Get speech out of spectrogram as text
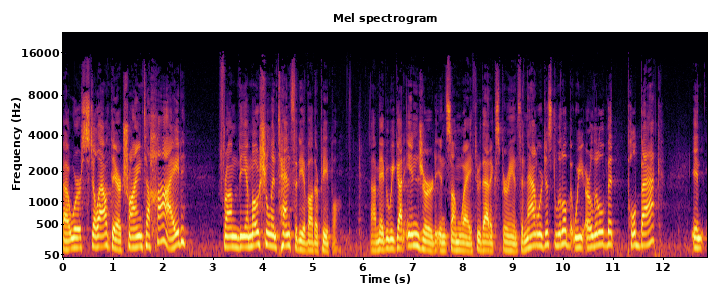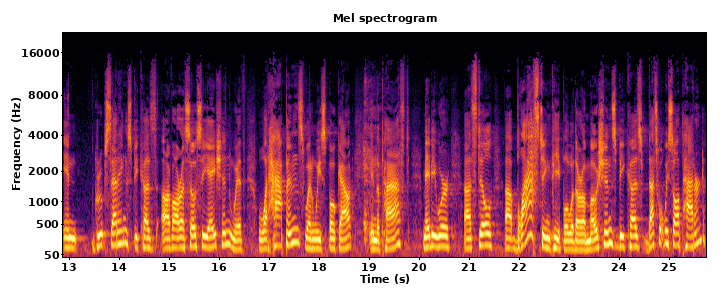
uh, we're still out there trying to hide from the emotional intensity of other people. Uh, maybe we got injured in some way through that experience, and now we're just a little bit, we are a little bit pulled back in, in group settings because of our association with what happens when we spoke out in the past. Maybe we're uh, still uh, blasting people with our emotions because that's what we saw patterned.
